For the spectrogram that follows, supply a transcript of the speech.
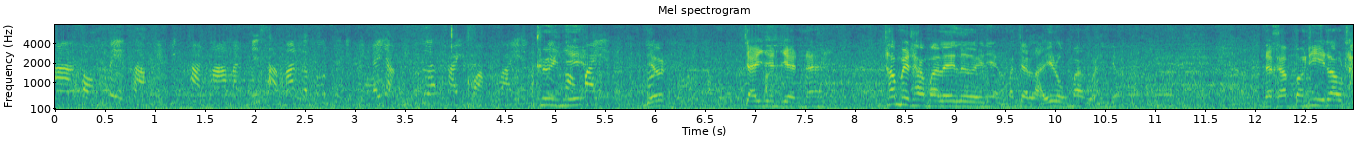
อ่าสองเฟสสามเฟสที่ผ่านมามันไม่สามารถกระตุ้นเศรษฐกิจได้อย่างที่เพื่อไทยหวังไว้คืออย่างนี้ ต่ไปเดี๋ยวใจเย็นๆนะ ถ้าไม่ทำอะไรเลยเนี่ยมันจะไหลลงมากกว่านี้เยอะนะครับ บางทีเราท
